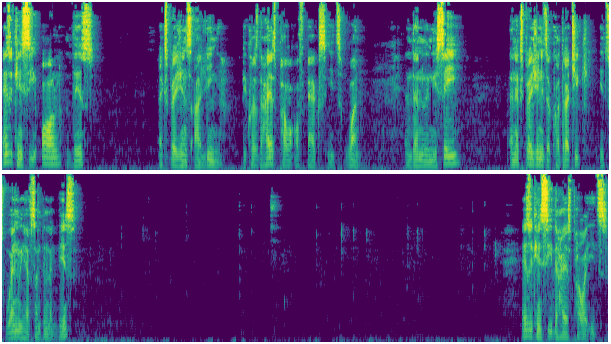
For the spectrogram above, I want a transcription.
As you can see, all these expressions are linear because the highest power of x is 1. And then when we say an expression is a quadratic, it's when we have something like this. as you can see the highest power is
